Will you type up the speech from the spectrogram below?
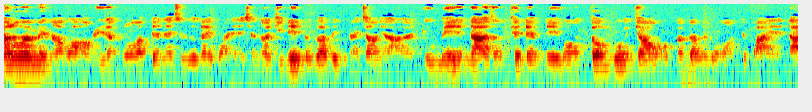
အားလုံးပဲမင်္ဂလာပါအောင်လေးကဘလုံးကပြန်နေဆိုဆိုလိုက်ပါတယ်ကျွန်တော်ဒီနေ့ပြောပြပေးမယ့်အကြောင်းအရာလူမင်းအနာဆုံးဖြစ်တဲ့မေကွန်း၃ခုအကြောင်းကိုပြောပြပေးမှာဖြစ်ပါတယ်ဒါ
